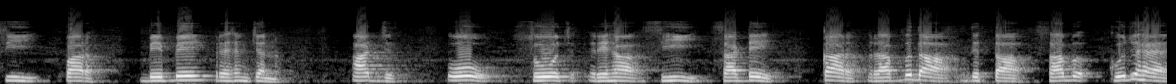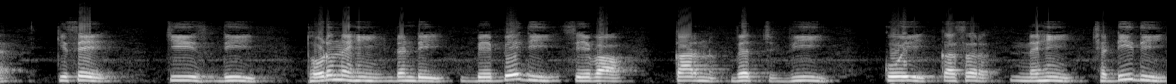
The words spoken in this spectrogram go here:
ਸੀ, ਪਰ ਬੇਬੇ ਪ੍ਰਸ਼ਨ ਅੱਜ ਉਹ ਸੋਚ ਰਿਹਾ ਸੀ, ਸਾਡੇ ਘਰ ਰੱਬ ਦਾ ਦਿੱਤਾ ਸਭ ਕੁਝ ਹੈ, ਕਿਸੇ ਚੀਜ਼ ਦੀ ਥੁੜ ਨਹੀਂ ਡੰਡੀ। ਬੇਬੇ ਦੀ ਸੇਵਾ ਕਰਨ ਵਿੱਚ ਵੀ ਕੋਈ ਕਸਰ ਨਹੀਂ ਛੱਡੀ ਦੀ।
